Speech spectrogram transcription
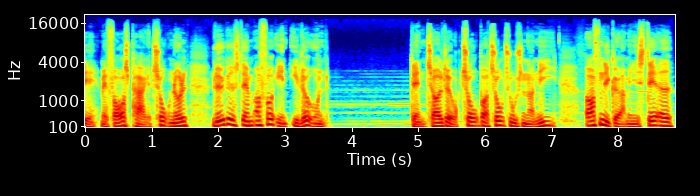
det med forårspakke 2.0 lykkedes dem at få ind i loven. Den 12. oktober 2009 offentliggør ministeriet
